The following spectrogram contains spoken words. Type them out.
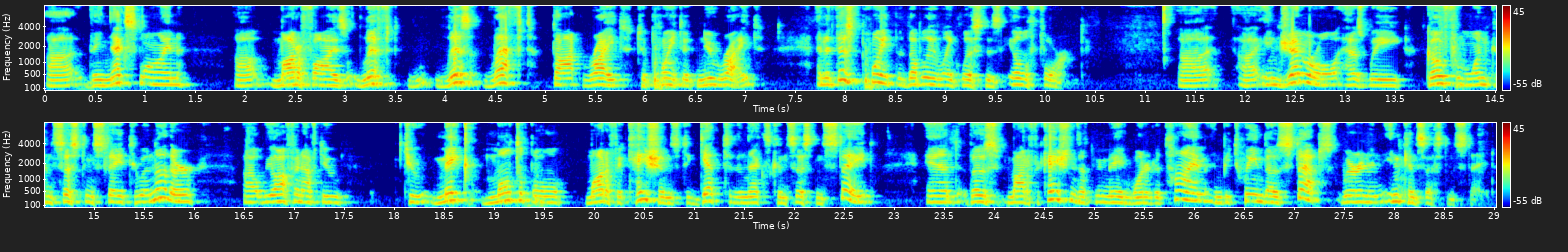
Uh, the next line uh, modifies lift, list, left dot right to point at new right. And at this point, the doubly linked list is ill-formed. Uh, uh, in general, as we go from one consistent state to another, uh, we often have to, to make multiple modifications to get to the next consistent state. And those modifications have to be made one at a time. And between those steps, we're in an inconsistent state.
